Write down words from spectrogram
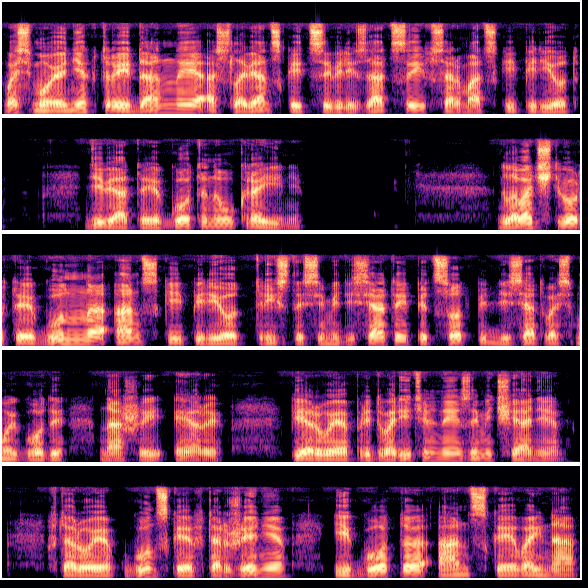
Восьмое. Некоторые данные о славянской цивилизации в сарматский период. Девятое. Готы на Украине. Глава 4. Гунно-Анский период 370-558 годы нашей эры. Первое. Предварительные замечания. Второе. Гунское вторжение и Гото-Анская война.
